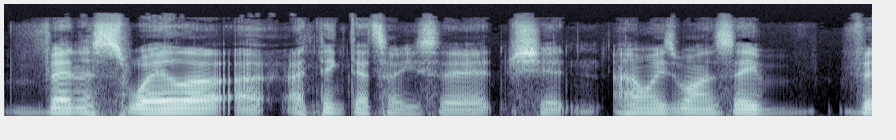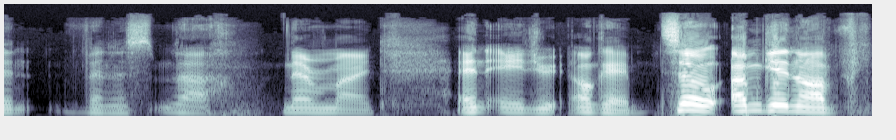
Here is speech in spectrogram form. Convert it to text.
Venezuela. I, I think that's how you say it. Shit. I always want to say Ven- Venice. Nah, never mind. And Adrian. Okay, so I'm getting off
